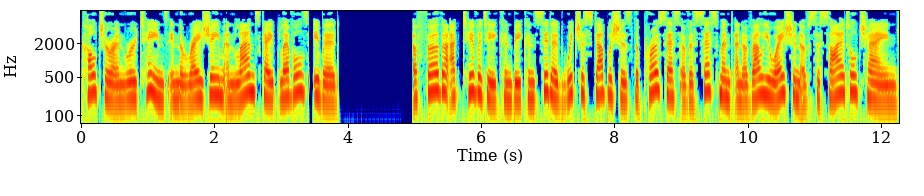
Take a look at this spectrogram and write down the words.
culture and routines in the regime and landscape levels IBID. A further activity can be considered which establishes the process of assessment and evaluation of societal change.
